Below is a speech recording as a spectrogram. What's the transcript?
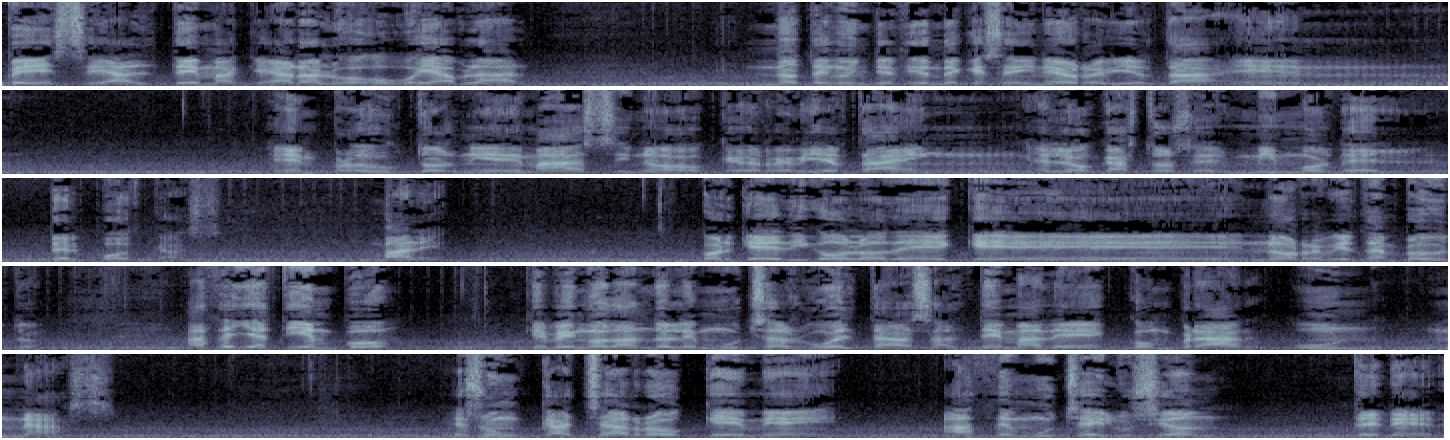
pese al tema que ahora luego voy a hablar, no tengo intención de que ese dinero revierta en, en productos ni demás, sino que revierta en, en los gastos mismos del, del podcast. Vale, ¿Por qué digo lo de que no revierta en producto? Hace ya tiempo que vengo dándole muchas vueltas al tema de comprar un NAS. Es un cacharro que me hace mucha ilusión tener.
